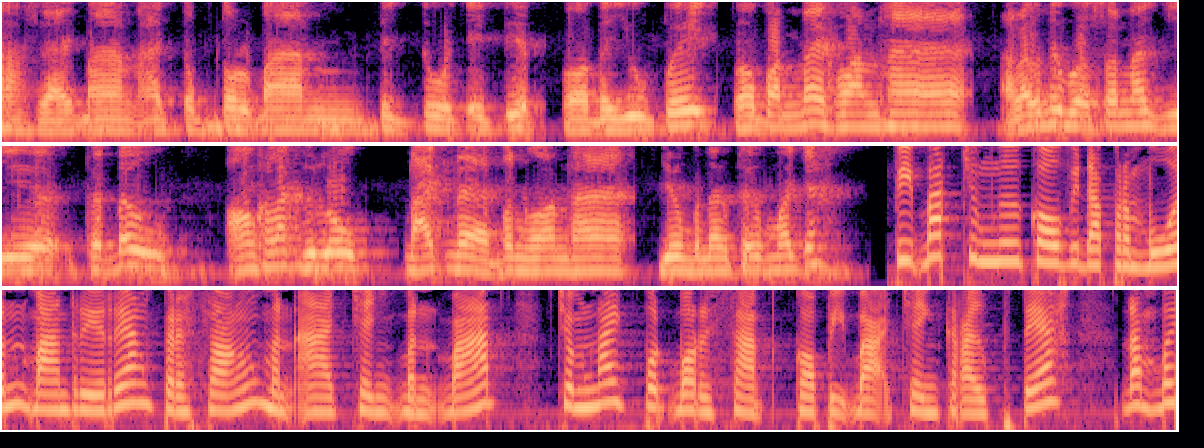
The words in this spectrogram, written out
ដោះស្រាយបានអាចទប់ទល់បានតិចតួចអីទៀតក៏តែយូរពេកក៏ប៉ុន្តែគ្រាន់ថាឥឡូវនេះបើសិនជាក៏ទៅអង្គខ្លះគឺលោកដាច់ដែរប៉ុន្តែគ្រាន់ថាយើងមិនដឹងធ្វើម៉េចទេវិបត្តិជំងឺ Covid-19 បានរារាំងព្រះសង្ឃមិនអាចចេញបិណ្ឌបាត ចំណែកពុទ្ធបរិស័ទក៏ពិបាកចេញក្រៅផ្ទះដើម្បី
